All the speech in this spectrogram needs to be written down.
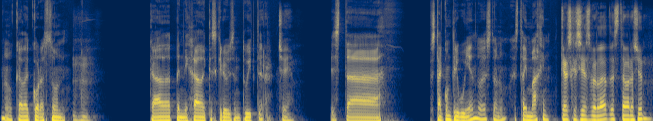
¿no? cada corazón, cada pendejada que escribes en Twitter Sí. está, está contribuyendo a esto, ¿no? A esta imagen. ¿Crees que sí es verdad esta oración?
